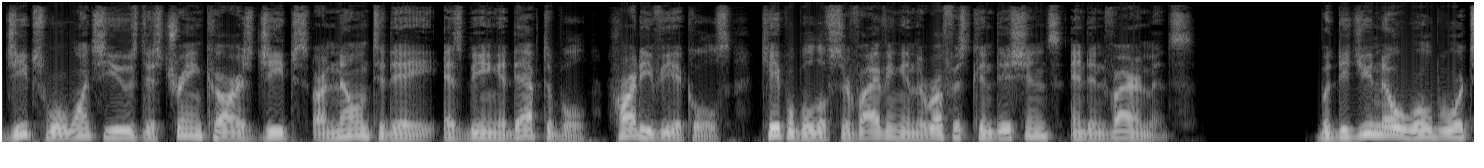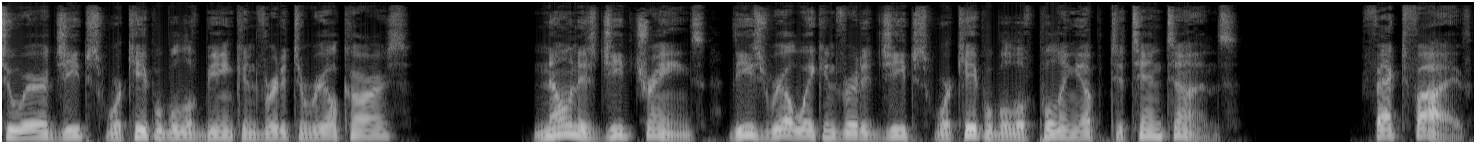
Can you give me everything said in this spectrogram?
Jeeps were once used as train cars. Jeeps are known today as being adaptable, hardy vehicles, capable of surviving in the roughest conditions and environments. But did you know World War II era Jeeps were capable of being converted to rail cars? Known as Jeep trains, these railway converted Jeeps were capable of pulling up to 10 tons. Fact 5.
